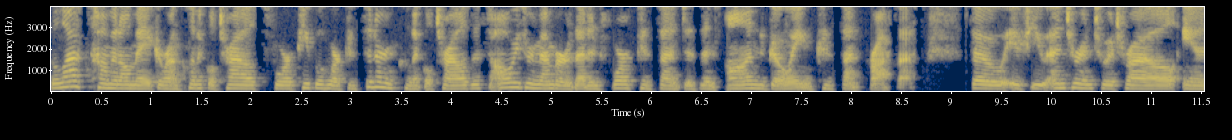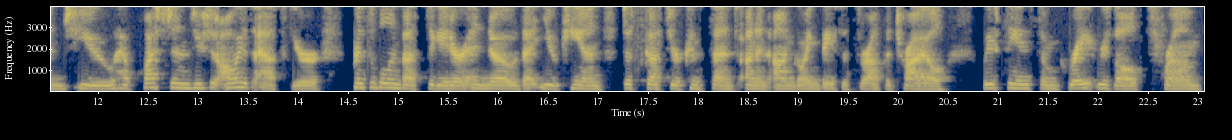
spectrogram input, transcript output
The last comment I'll make around clinical trials for people who are considering clinical trials is to always remember that informed consent is an ongoing consent process. So if you enter into a trial and you have questions, you should always ask your principal investigator and know that you can discuss your consent on an ongoing basis throughout the trial. We've seen some great results from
